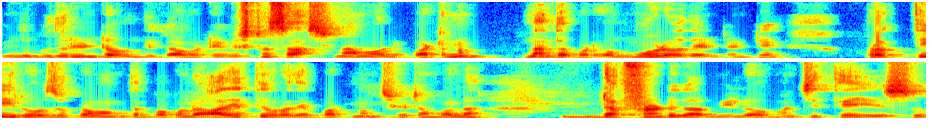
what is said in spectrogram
వీళ్ళు ఉంది కాబట్టి విష్ణు సహస్రనామావళి పఠనం. దాంతోపాటుగా మూడవది ఏంటంటే ప్రతిరోజు క్రమం తప్పకుండా ఆదిత్య హృదయ పఠనం చేయటం వల్ల డెఫినెట్గా మీలో మంచి తేజస్సు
